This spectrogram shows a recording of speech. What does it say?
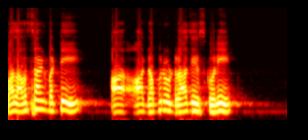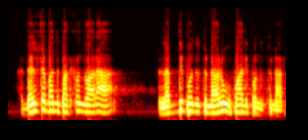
వాళ్ళ అవసరాన్ని బట్టి ఆ ఆ డబ్బును డ్రా చేసుకొని దళిత బంధు పథకం ద్వారా లబ్ధి పొందుతున్నారు ఉపాధి పొందుతున్నారు.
